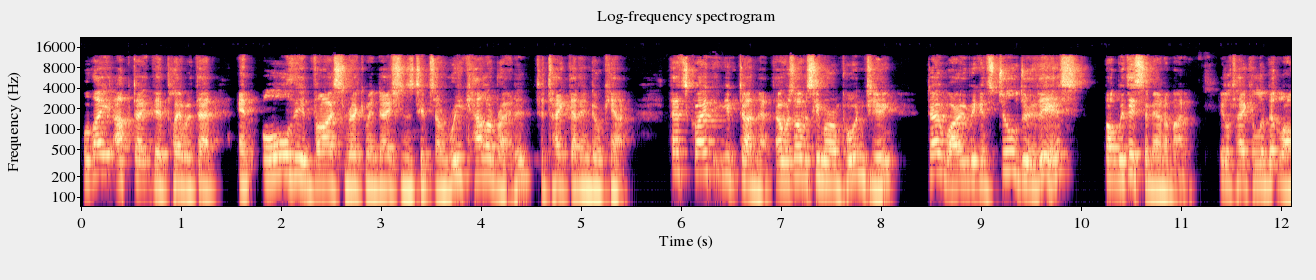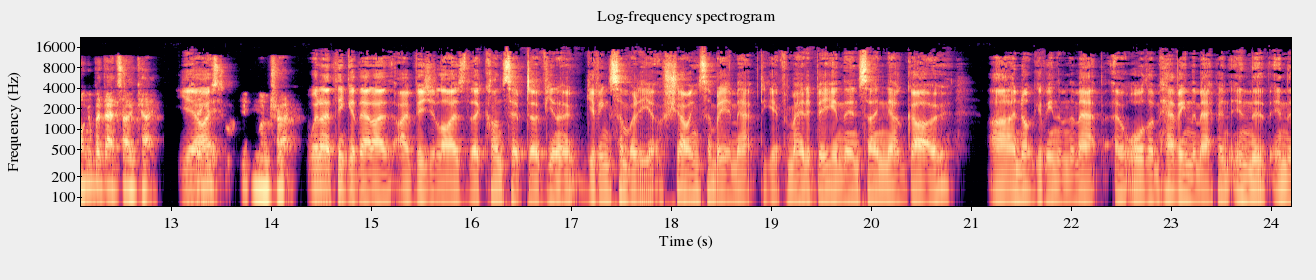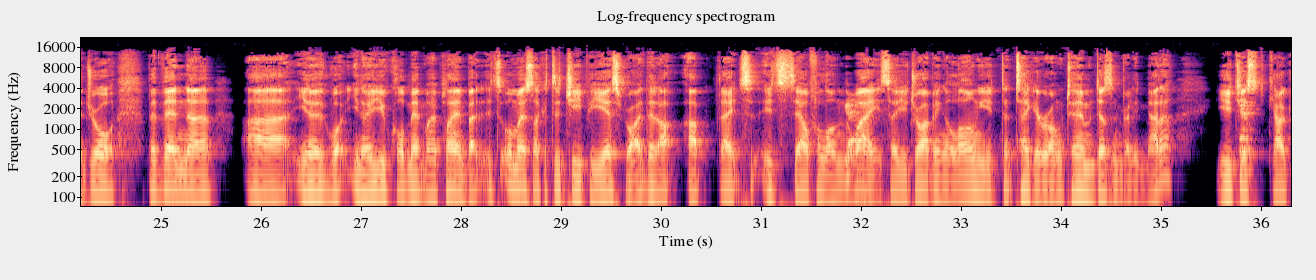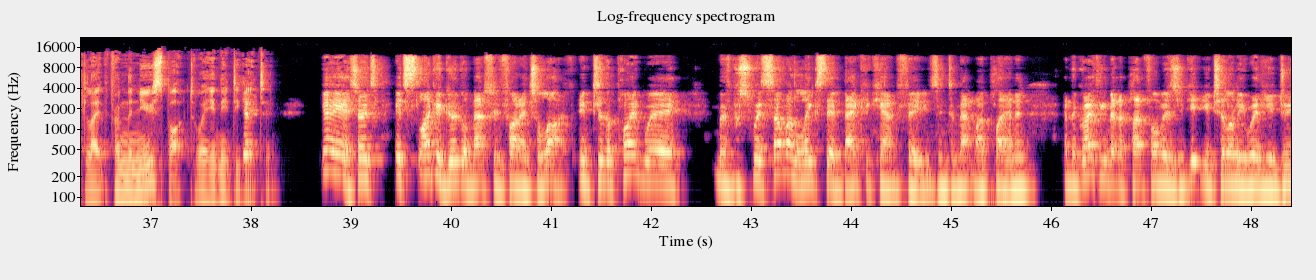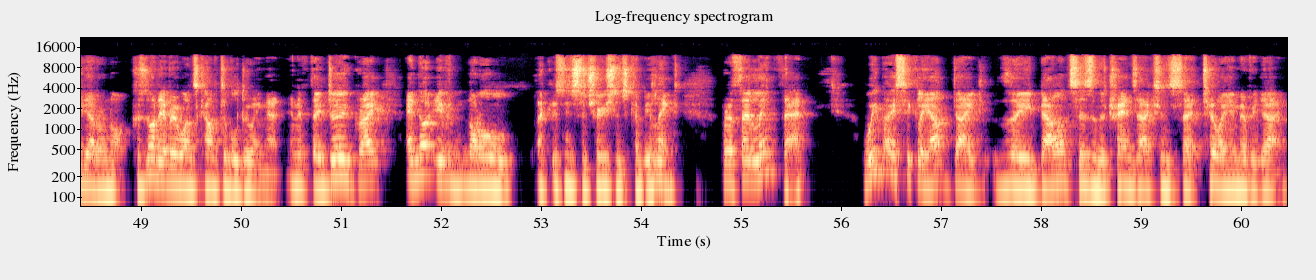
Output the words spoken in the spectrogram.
Well, they update their plan with that, and all the advice and recommendations and tips are recalibrated to take that into account. That's great that you've done that. That was obviously more important to you. Don't worry, we can still do this, but with this amount of money. It'll take a little bit longer, but that's okay. Yeah, I, on track. When I think of that, I, I, visualize the concept of you know giving somebody or showing somebody a map to get from A to B, and then saying now go, uh, not giving them the map uh, or them having the map in, in the in the drawer. But then uh, uh, you know what you know you called map my plan, but it's almost like it's a GPS, right? That up, updates itself along yeah. the way. So you're driving along, you take a wrong turn, it doesn't really matter. You just yeah. calculate from the new spot to where you need to yeah. get to. Yeah, yeah. So it's it's like a Google Maps with financial life, and to the point where where someone links their bank account fees into Map My Plan, and and the great thing about the platform is you get utility whether you do that or not, because not everyone's comfortable doing that. And if they do, great. And not even not all like institutions can be linked. But if they link that, we basically update the balances and the transactions at 2 a.m. every day.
